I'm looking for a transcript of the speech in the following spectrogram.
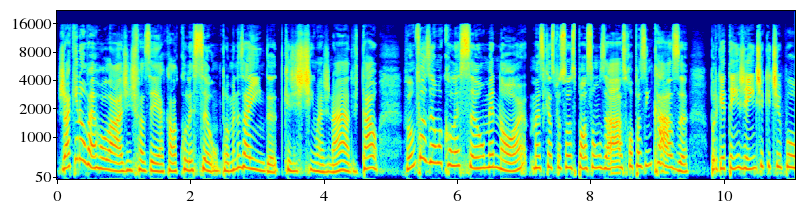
já que não vai rolar a gente fazer aquela coleção, pelo menos ainda que a gente tinha imaginado e tal, vamos fazer uma coleção menor, mas que as pessoas possam usar as roupas em casa. Porque tem gente que, tipo,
